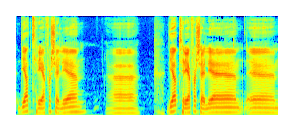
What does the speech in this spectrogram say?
de har tre forskjellige uh, De har tre forskjellige uh,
